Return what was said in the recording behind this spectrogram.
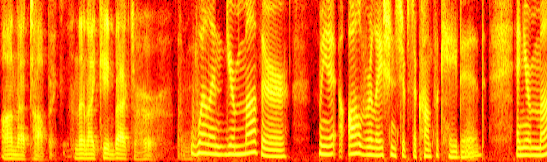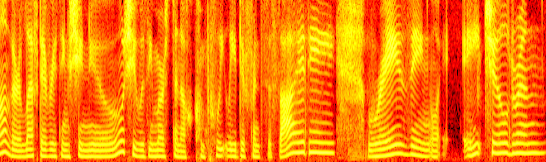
on that topic, and then I came back to her. Well, and your mother I mean, all relationships are complicated. And your mother left everything she knew. She was immersed in a completely different society, raising eight children.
